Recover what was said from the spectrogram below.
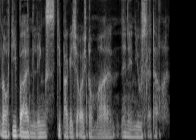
Und auch die beiden Links, die packe ich euch nochmal in den Newsletter rein.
